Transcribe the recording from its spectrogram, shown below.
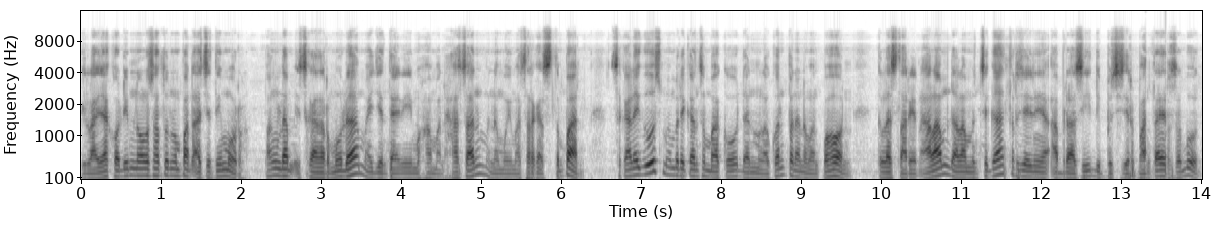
wilayah Kodim 0104 Aceh Timur, Pangdam Iskandar Muda, Majen TNI Muhammad Hasan menemui masyarakat setempat, sekaligus memberikan sembako dan melakukan penanaman pohon, kelestarian alam dalam mencegah terjadinya abrasi di pesisir pantai tersebut.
